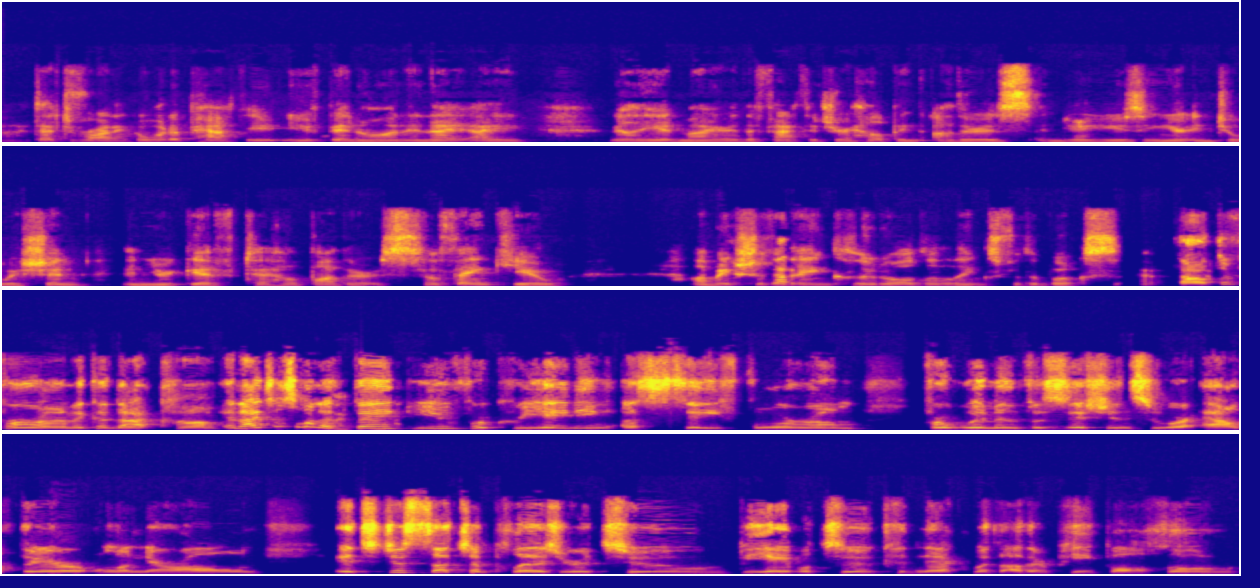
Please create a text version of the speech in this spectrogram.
Uh, Dr. Veronica, what a path you, have been on. And I, I, really admire the fact that you're helping others and you're using your intuition and your gift to help others. So thank you. I'll make sure that I include all the links for the books. drveronica.com. And I just want to thank you for creating a safe forum for women physicians who are out there on their own. It's just such a pleasure to be able to connect with other people who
